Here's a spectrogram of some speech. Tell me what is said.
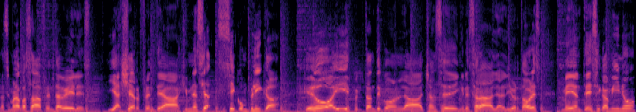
la semana pasada frente a Vélez y ayer frente a Gimnasia, se complica. Quedó ahí expectante con la chance de ingresar a la Libertadores mediante ese camino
